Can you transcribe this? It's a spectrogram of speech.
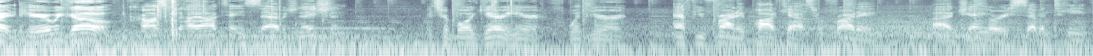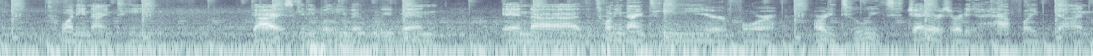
right, here we go. CrossFit High Octane Savage Nation. It's your boy Gary here with your FU Friday podcast for Friday, uh, January 17th, 2019. Guys, can you believe it? We've been in uh, the 2019 year for already two weeks. January's already halfway done.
